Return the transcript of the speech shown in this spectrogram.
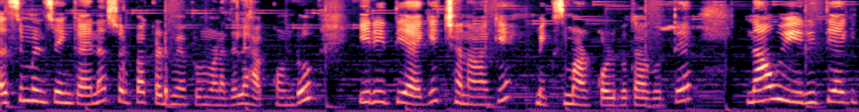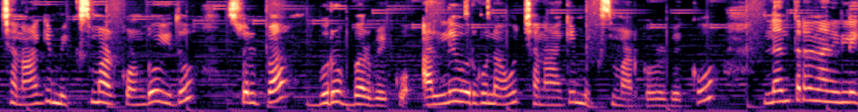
ಹಸಿಮೆಣಸಿನ್ಕಾಯಿನ ಸ್ವಲ್ಪ ಕಡಿಮೆ ಪ್ರಮಾಣದಲ್ಲಿ ಹಾಕ್ಕೊಂಡು ಈ ರೀತಿಯಾಗಿ ಚೆನ್ನಾಗಿ ಮಿಕ್ಸ್ ಮಾಡ್ಕೊಳ್ಬೇಕಾಗುತ್ತೆ. ನಾವು ಈ ರೀತಿಯಾಗಿ ಚೆನ್ನಾಗಿ ಮಿಕ್ಸ್ ಮಾಡಿಕೊಂಡು ಇದು ಸ್ವಲ್ಪ ಬುರುಬ್ ಬರಬೇಕು. ಅಲ್ಲಿವರೆಗೂ ನಾವು ಚೆನ್ನಾಗಿ ಮಿಕ್ಸ್ ಮಾಡ್ಕೊಳ್ಬೇಕು. ನಂತರ ನಾನಿಲ್ಲಿ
